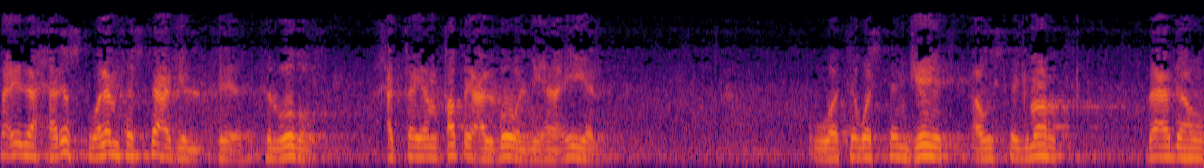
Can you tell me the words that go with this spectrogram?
فإذا حرصت ولم تستعجل في الوضوء حتى ينقطع البول نهائيا واستنجيت أو استجمرت بعده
